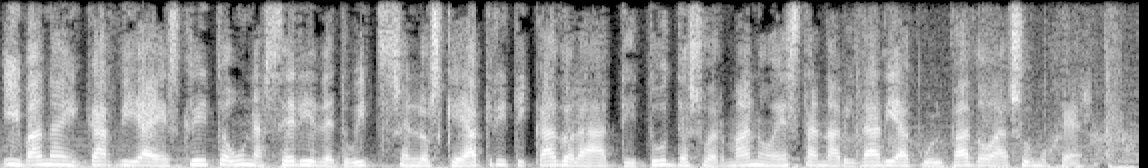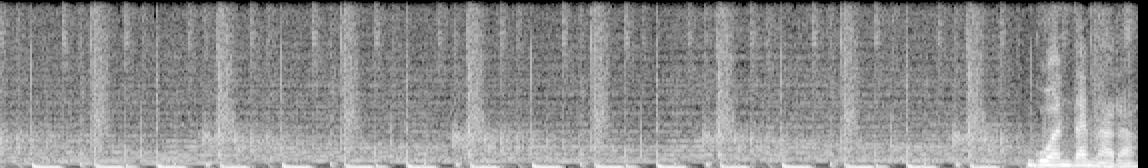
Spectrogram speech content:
Ivana Icardi ha escrito una serie de tweets en los que ha criticado la actitud de su hermano esta Navidad y ha culpado a su mujer. Wanda Nara,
